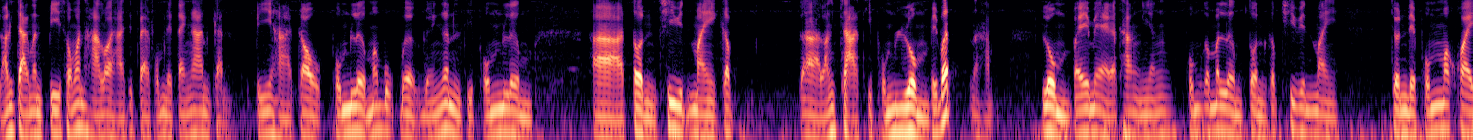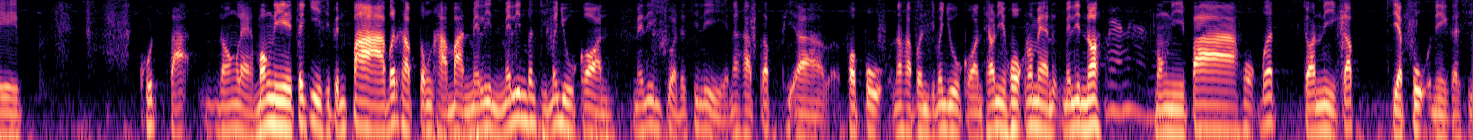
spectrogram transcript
หลังจากนั้นปี 2558 ผมได้แต่งงานกัน ปีหาเก่าผมเริ่มมาบุกเบิกด้วยเงินที่ผมเริ่ม ต้นชีวิตใหม่กับอ่าหลังจากที่ผมล่มไปเบิดนะครับล่มไปแม่กระทั่งอิหยังผมก็มาเริ่มต้นกับชีวิตใหม่ จนเด็ผมมาคอยขุดสระน้องแหล่มองนี้ตะกี้สิเป็นป่าเบิดครับตรงขามบ้านเมลินเมลินเพิ่นสิมาอยู่ก่อนเมลินตรวจเดอะซิลีนะครับกับพี่อ่าปอปุนะครับเพิ่นสิมาอยู่ก่อนแถวนี้หกเนาะแม่เมลินเนาะแม่นค่ะมองนี่ปลาหกเบิดจอนนี่กับเสียปุนี่ก็สิ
